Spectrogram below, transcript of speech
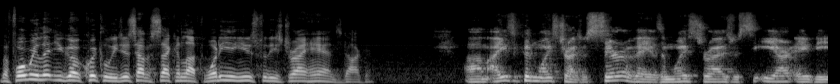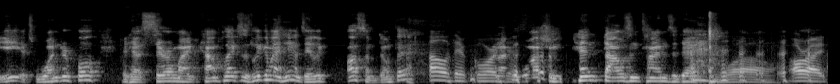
Before we let you go quickly, we just have a second left. What do you use for these dry hands, doctor? Um, I use a good moisturizer. CeraVe is a moisturizer, C E R A V E. It's wonderful. It has ceramide complexes. Look at my hands. They look awesome, don't they? Oh, they're gorgeous. I wash them 10,000 times a day. Wow. All right.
